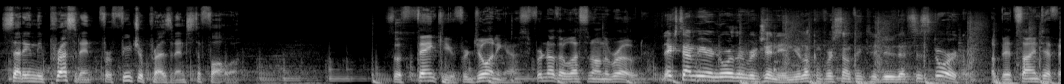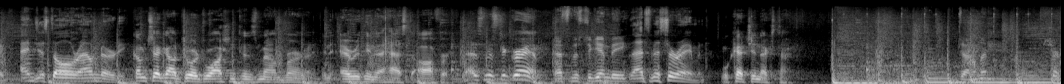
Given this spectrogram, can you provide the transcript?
setting the precedent for future presidents to follow. So thank you for joining us for another lesson on the road. Next time you're in Northern Virginia and you're looking for something to do that's historical, A bit scientific. And just all around nerdy. come check out George Washington's Mount Vernon and everything that has to offer. That's Mr. Graham. That's Mr. Gimbi. That's Mr. Raymond. We'll catch you next time. Gentlemen. Sure.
